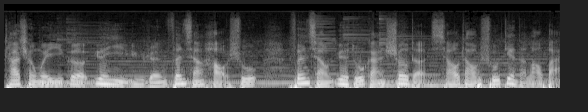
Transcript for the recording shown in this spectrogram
他成为一个愿意与人分享好书、分享阅读感受的小岛书店的老板。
